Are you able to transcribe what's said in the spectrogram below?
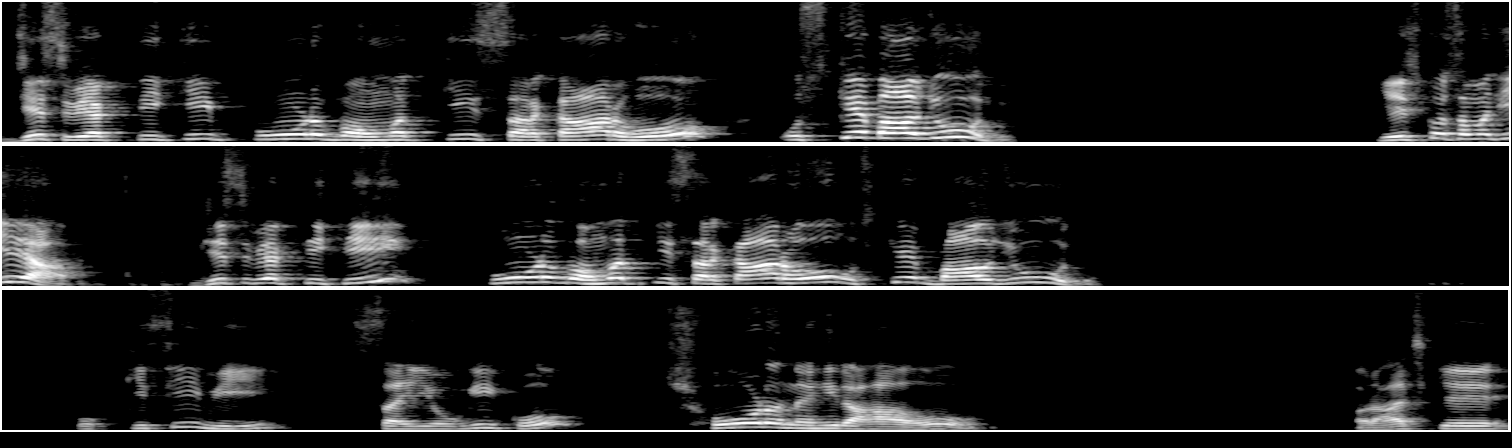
जिस व्यक्ति की पूर्ण बहुमत की सरकार हो, उसके बावजूद ये इसको समझिए आप, जिस व्यक्ति की पूर्ण बहुमत की सरकार हो, उसके बावजूद वो किसी भी सहयोगी को छोड़ नहीं रहा हो। और आज के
